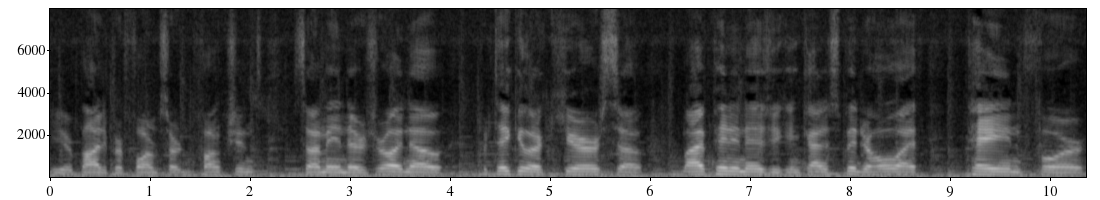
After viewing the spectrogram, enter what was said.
your body performs certain functions. So I mean, there's really no particular cure. So my opinion is you can kind of spend your whole life paying for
